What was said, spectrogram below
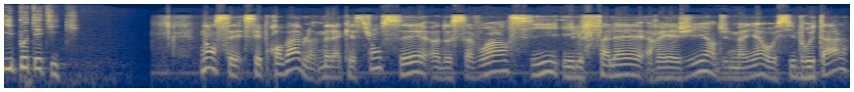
hypothétique? Non, c'est probable, mais la question c'est euh, de savoir s'il fallait réagir d'une manière aussi brutale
